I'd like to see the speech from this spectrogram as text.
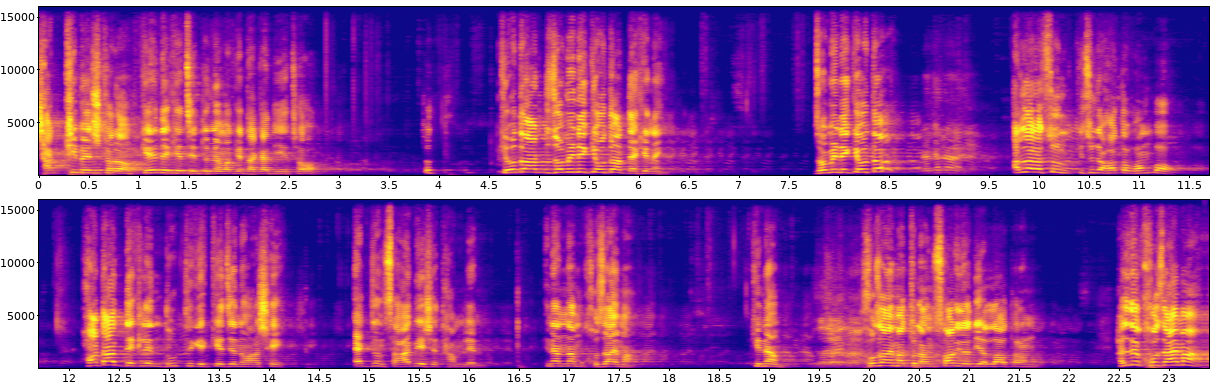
সাক্ষী পেশ করো। কে দেখেছে তুমি আমাকে টাকা দিয়েছ? তো কেউ তো আর, জমিনে কেউ তো আর দেখে নাই। জমিনে কেউ তো আল্লাহ রাসুল কিছুটা হতভম্ব। হঠাৎ দেখলেন দূর থেকে কে যেন আসে। একজন সাহাবি এসে থামলেন। এনার নাম খোজাইমা। কি নাম? খোজাইমাতুল আনসারি রাদিয়াল্লাহু তাআলা আনহু। হযরত খোজাইমা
